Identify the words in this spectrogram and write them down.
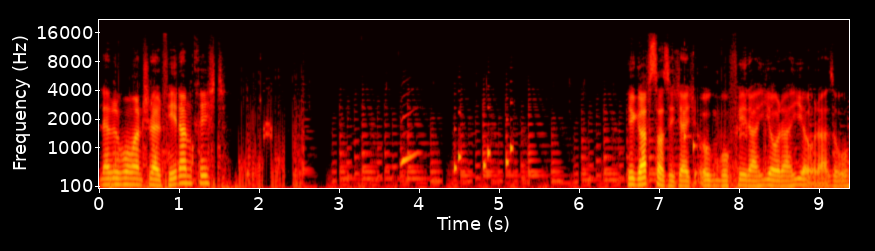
Level, wo man schnell Federn kriegt? Hier gab es doch sicherlich irgendwo Feder hier oder hier oder so.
